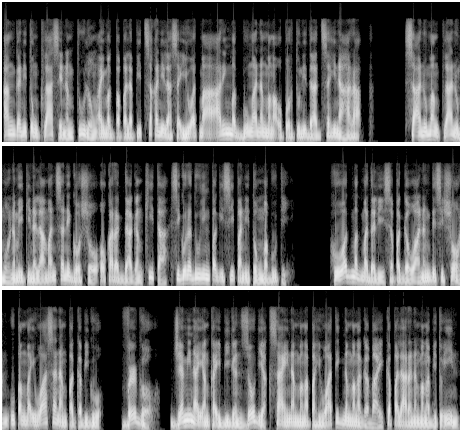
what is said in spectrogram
Ang ganitong klase ng tulong ay magpapalapit sa kanila sa iyo at maaaring magbunga ng mga oportunidad sa hinaharap. Sa anumang plano mo na may kinalaman sa negosyo o karagdagang kita, siguraduhing pag-isipan itong mabuti. Huwag magmadali sa paggawa ng desisyon upang maiwasan ang pagkabigo. Virgo Gemini ang kaibigan zodiac sign ang mga pahiwatig ng mga gabay kapalaran ng mga bituin,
